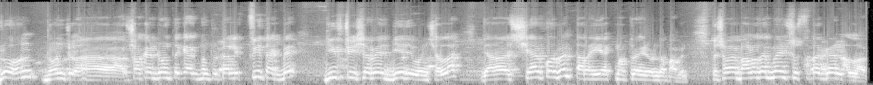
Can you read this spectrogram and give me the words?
ড্রোন ড্রোন শখের ড্রোন থেকে একদম টোটালি ফ্রি থাকবে। গিফট হিসেবে দিয়ে দেবো ইনশাল্লাহ। যারা শেয়ার করবেন, তারাই একমাত্র এই ড্রোনটা পাবেন। তো সবাই ভালো থাকবেন, সুস্থ থাকবেন। আল্লাহ।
